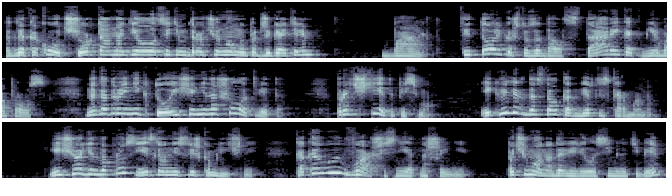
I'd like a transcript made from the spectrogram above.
Тогда какого черта она делала с этим драчуном и поджигателем? Барт, ты только что задал старый как мир вопрос, на который никто еще не нашел ответа. Прочти это письмо. И Квиллер достал конверт из кармана. Еще один вопрос, если он не слишком личный. Каковы ваши с ней отношения? Почему она доверилась именно тебе?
